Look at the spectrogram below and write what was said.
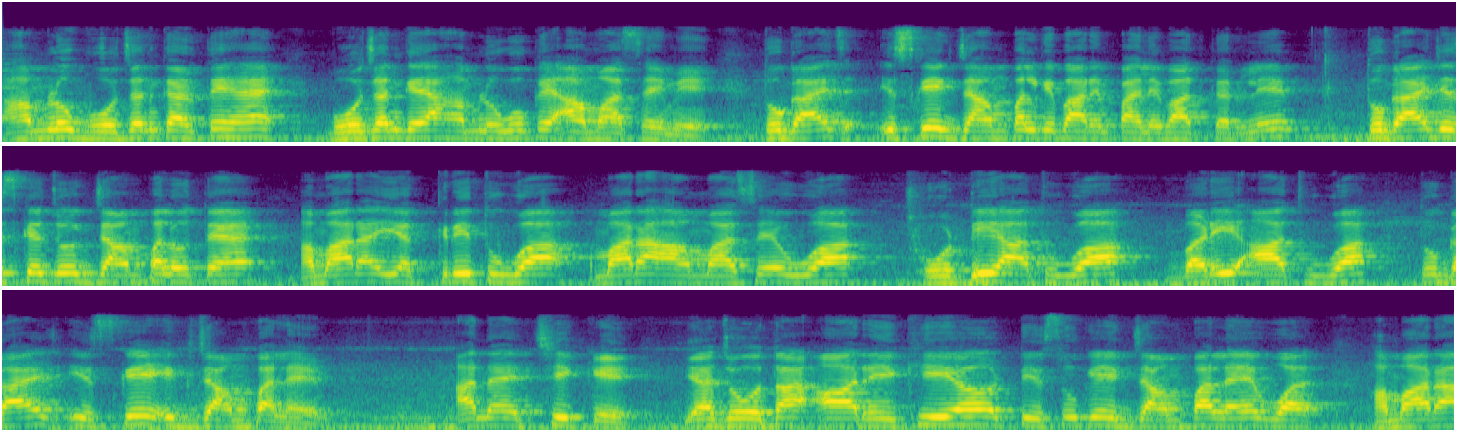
हम लोग भोजन करते हैं, भोजन गया हम लोगों के आमाशय में। तो गाय इसके एग्ज़ाम्पल के बारे में पहले बात कर ले। तो गाय जिसके जो एग्ज़ाम्पल होते हैं, हमारा यकृत हुआ, हमारा आमाशय हुआ, छोटी आंत हुआ, बड़ी आंत हुआ तो गाय इसके एग्ज़ाम्पल हैं। अनैच्छिक के या जो होता है, आरेखीय टिश्यू के एग्ज़ाम्पल है, वह हमारा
